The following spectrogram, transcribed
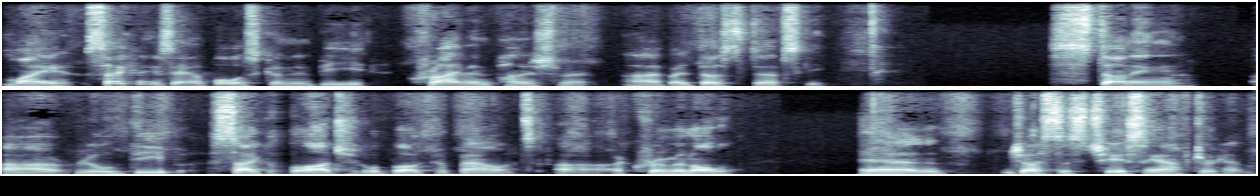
my second example is going to be Crime and Punishment uh, by Dostoevsky. Stunning, uh, real deep psychological book about uh, a criminal and justice chasing after him.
